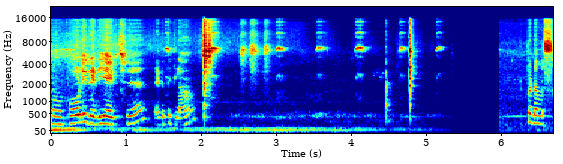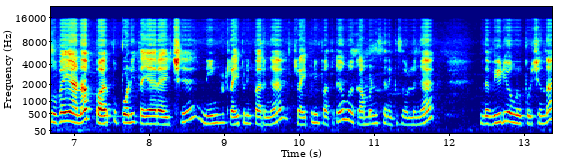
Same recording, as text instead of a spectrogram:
நம்ம கோழி ரெடி ஆயிடுச்சு. எடுத்துக்கலாம். இப்போ நம்ம சுவையான பருப்பு போலி தயாராகிடுச்சு நீங்களும் ட்ரை பண்ணி பாருங்கள் ட்ரை பண்ணி பார்த்துட்டு உங்கள் கமெண்ட்ஸ் எனக்கு சொல்லுங்கள் இந்த வீடியோ உங்களுக்கு பிடிச்சிருந்தா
